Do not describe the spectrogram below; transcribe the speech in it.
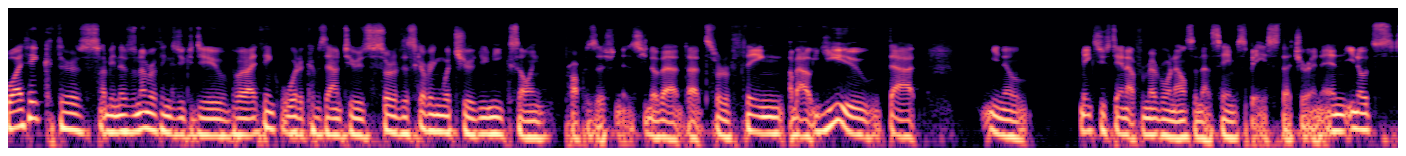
Well, I think there's, I mean, there's a number of things you could do, but I think what it comes down to is sort of discovering what your unique selling proposition is. You know, that, that sort of thing about you that, you know, makes you stand out from everyone else in that same space that you're in. And you know, it's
